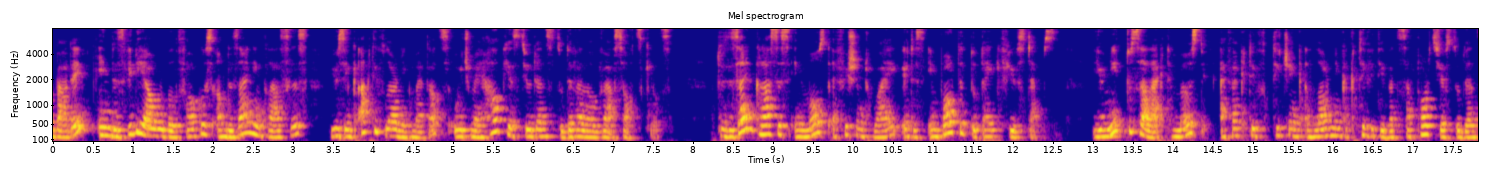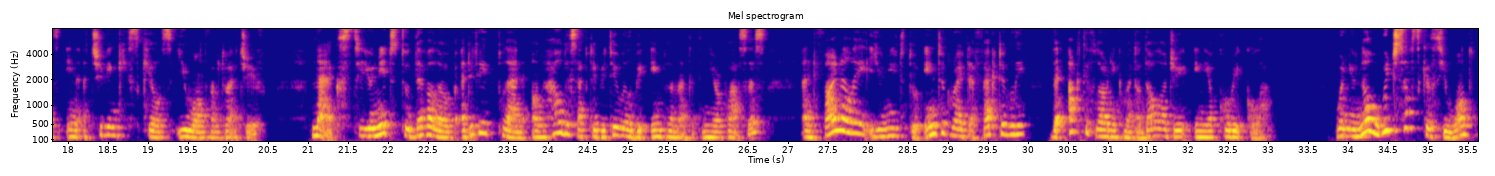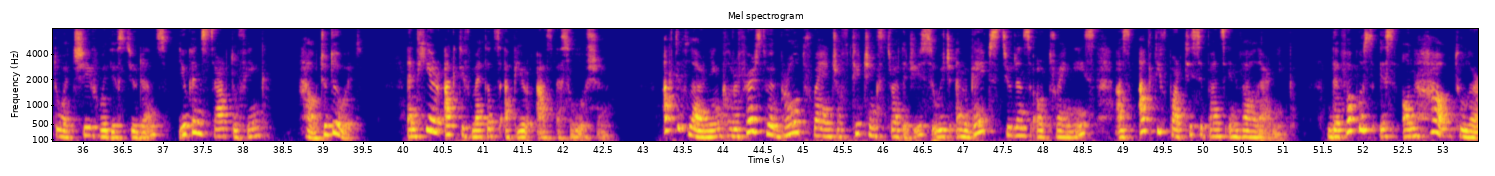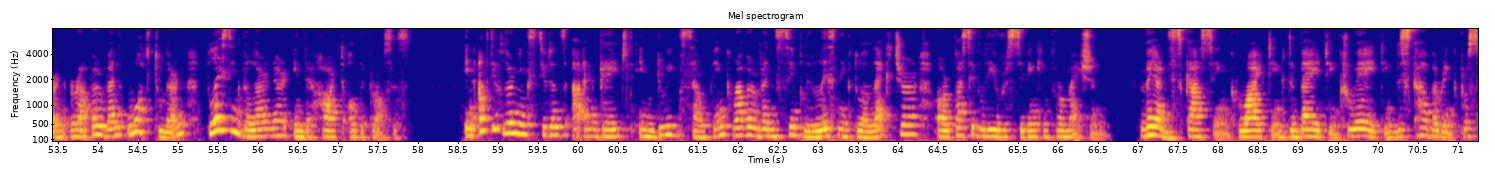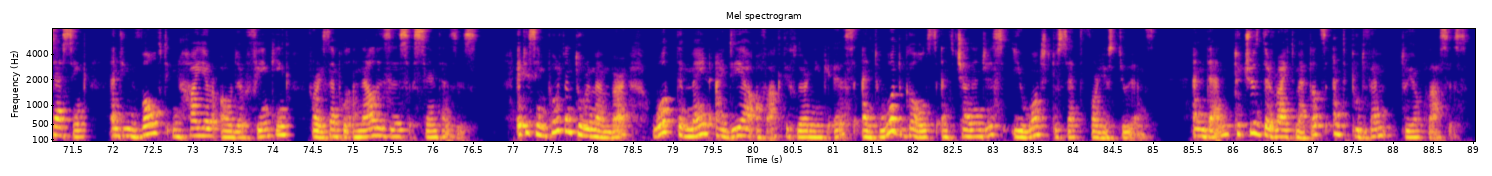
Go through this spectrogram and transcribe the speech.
everybody! In this video we will focus on designing classes using active learning methods which may help your students to develop their soft skills. To design classes in the most efficient way, it is important to take few steps. You need to select most effective teaching and learning activity that supports your students in achieving skills you want them to achieve. Next, you need to develop a detailed plan on how this activity will be implemented in your classes and finally, you need to integrate effectively the active learning methodology in your curricula. When you know which soft skills you want to achieve with your students, you can start to think how to do it. And here active methods appear as a solution. Active learning refers to a broad range of teaching strategies which engage students or trainees as active participants in their learning. The focus is on how to learn rather than what to learn, placing the learner in the heart of the process. In active learning, students are engaged in doing something rather than simply listening to a lecture or passively receiving information. They are discussing, writing, debating, creating, discovering, processing, and involved in higher order thinking, for example, analysis, synthesis. It is important to remember what the main idea of active learning is and what goals and challenges you want to set for your students, and then to choose the right methods and put them to your classes.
